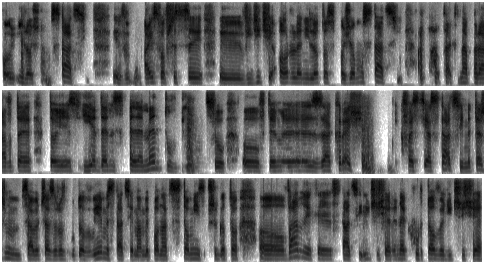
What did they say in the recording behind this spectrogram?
po ilość stacji. E, państwo wszyscy e, widzicie Orlen i Lotos z poziomu stacji, a to tak naprawdę to jest jeden z elementów bilansu w tym zakresie kwestia stacji. My też cały czas rozbudowujemy stacje. Mamy ponad 100 miejsc przygotowanych stacji. Liczy się rynek hurtowy, liczy się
